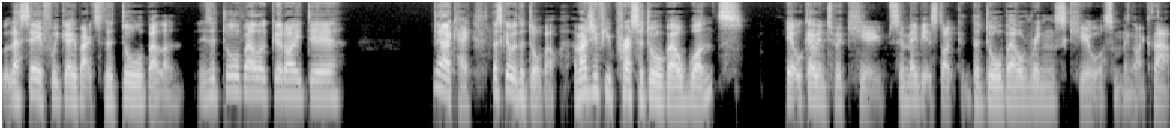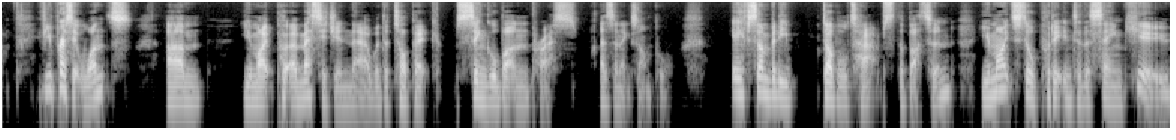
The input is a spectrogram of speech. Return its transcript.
Let's say if we go back to the doorbell is a doorbell a good idea yeah, okay. Let's go with the doorbell. Imagine if you press a doorbell once, it'll go into a queue. So maybe it's like the doorbell rings queue or something like that. If you press it once, um, you might put a message in there with the topic single button press, as an example. If somebody double taps the button, you might still put it into the same queue,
